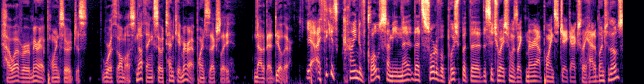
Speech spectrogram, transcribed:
However, Marriott points are just worth almost nothing. So 10K Marriott points is actually not a bad deal there. Yeah, I think it's kind of close. I mean, that, that's sort of a push, but the, the situation was like Marriott points. Jake actually had a bunch of those,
